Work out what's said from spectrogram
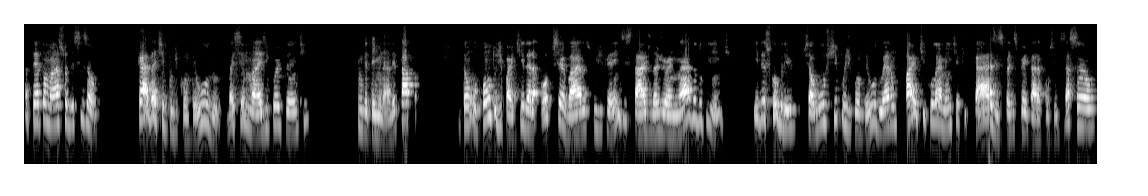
até tomar a sua decisão. Cada tipo de conteúdo vai ser mais importante em determinada etapa. Então, o ponto de partida era observar os diferentes estágios da jornada do cliente e descobrir se alguns tipos de conteúdo eram particularmente eficazes para despertar a conscientização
